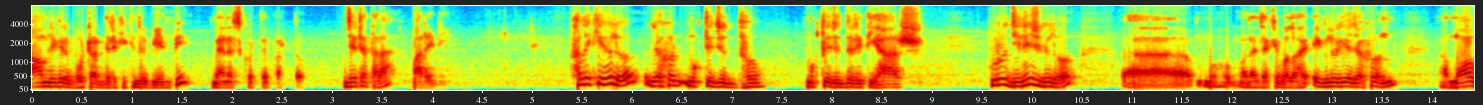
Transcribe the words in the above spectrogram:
আওয়ামী লীগের ভোটারদেরকে কিন্তু বিএনপি ম্যানেজ করতে পারতো, যেটা তারা পারেনি। ফলে কি হলো? যখন মুক্তিযুদ্ধ, মুক্তিযুদ্ধের ইতিহাস, পুরো জিনিসগুলো মানে যাকে বলা হয় এগুলো নিয়ে যখন মব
